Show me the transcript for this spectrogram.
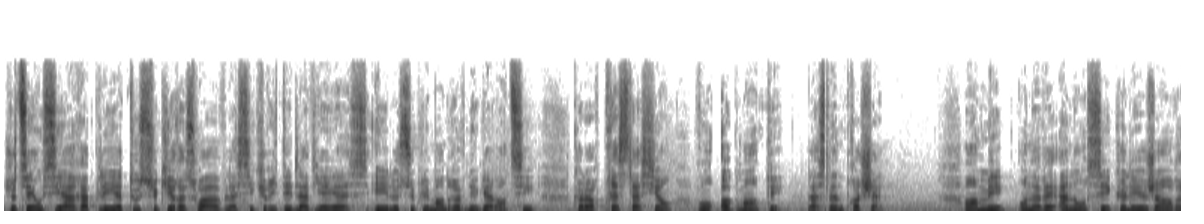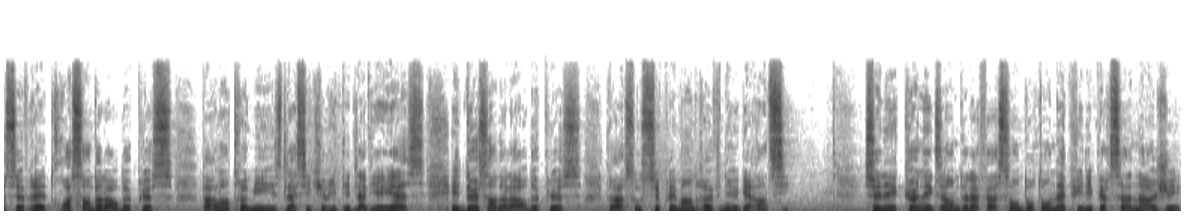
Je tiens aussi à rappeler à tous ceux qui reçoivent la sécurité de la vieillesse et le supplément de revenu garanti que leurs prestations vont augmenter la semaine prochaine. En mai, on avait annoncé que les gens recevraient 300 dollars de plus par l'entremise de la sécurité de la vieillesse et 200 dollars de plus grâce au supplément de revenu garanti. Ce n'est qu'un exemple de la façon dont on appuie les personnes âgées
